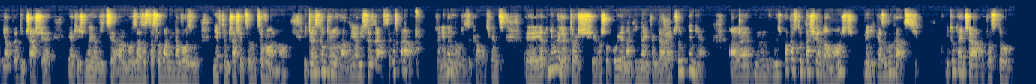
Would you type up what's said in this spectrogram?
w nieodpowiednim czasie jakiejś gnojowicy albo za zastosowanie nawozu nie w tym czasie, co, co wolno. I to jest kontrolowane i oni sobie zdają z tego sprawę, że nie będą ryzykować. Więc y, ja tu nie mówię, że ktoś oszukuje, nagina i tak dalej. Absolutnie nie. Ale mm, po prostu ta świadomość wynika z edukacji. I tutaj trzeba po prostu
